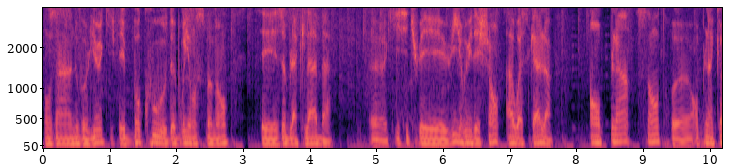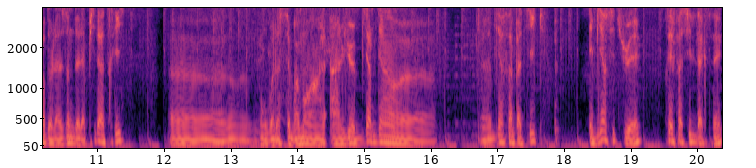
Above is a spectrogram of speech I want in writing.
dans un nouveau lieu qui fait beaucoup de bruit en ce moment. C'est The Black Lab, euh, qui est situé 8 rue des Champs à Wascal, en plein centre, euh, en plein cœur de la zone de la pilaterie. Euh, donc voilà, c'est vraiment un, un lieu bien bien bien sympathique et bien situé, très facile d'accès.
